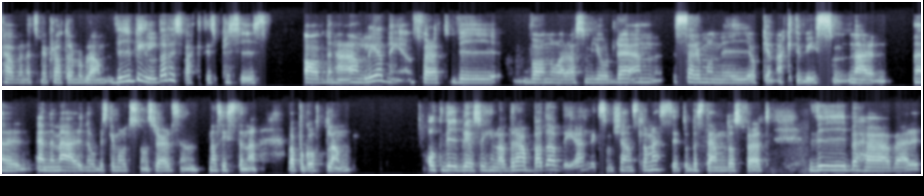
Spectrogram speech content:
covenet som jag pratar om ibland, vi bildades faktiskt precis av den här anledningen. För att vi var några som gjorde en ceremoni och en aktivism när, när NMR, Nordiska motståndsrörelsen, nazisterna, var på Gotland. Och vi blev så himla drabbade av det liksom känslomässigt och bestämde oss för att vi behöver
